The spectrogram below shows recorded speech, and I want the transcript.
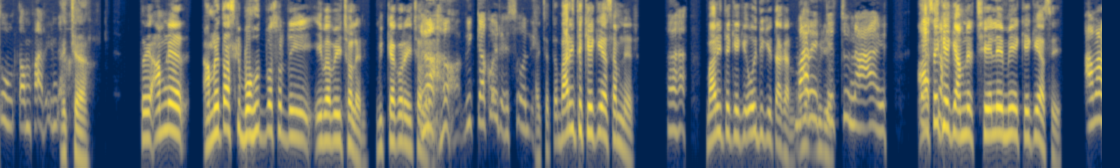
তুলতাম পারি না। আচ্ছা। তো আমনের আপনি তো আজকে বহুত বছর দিয়ে এইভাবেই চলেন ভিক্ষা করেই চলেন। হ্যাঁ, হ্যাঁ, ভিক্ষা করে চলি। আচ্ছা তো বাড়িতে কে কে আছে আপনার হ্যাঁ। বাড়িতে কে কে? ওইদিকে তাকান কিচ্ছু নাই। আছে কে কে? আপনার ছেলে মেয়ে কে কে আছে? আমার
